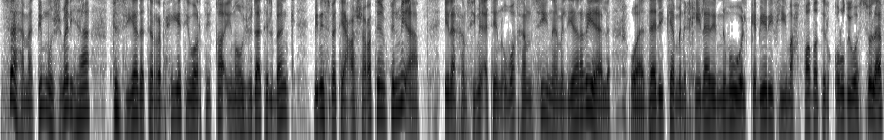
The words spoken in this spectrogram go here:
ساهمت بمجملها في زيادة الربحية وارتقاء موجودات البنك بنسبة 10% إلى 550 مليار ريال. وذلك من خلال النمو الكبير في محفظة القروض والسلف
